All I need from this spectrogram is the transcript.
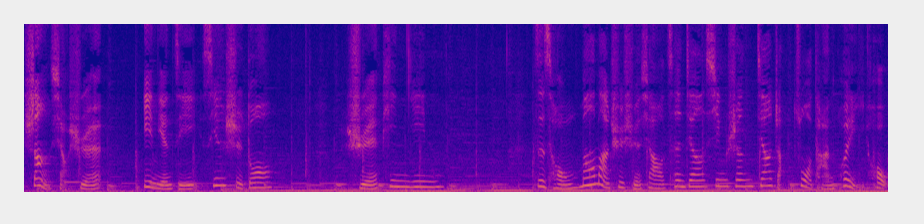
上小学一年级，先是多学拼音。自从妈妈去学校参加新生家长座谈会以后，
